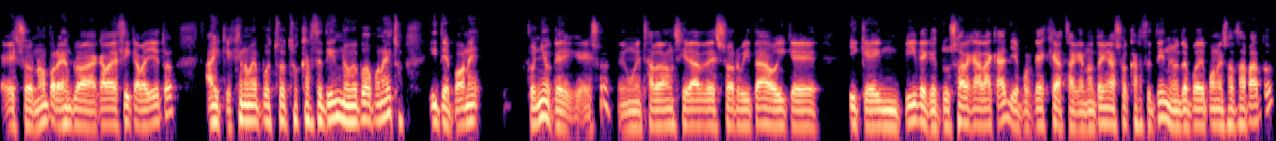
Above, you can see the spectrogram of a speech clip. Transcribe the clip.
eso, ¿no? Por ejemplo, acaba de decir Caballeto, ay, que es que no me he puesto estos calcetines, no me puedo poner esto. Y te pone, coño, que, eso, en un estado de ansiedad desorbitado y que, y que impide que tú salgas a la calle, porque es que hasta que no tengas esos calcetines no te puedes poner esos zapatos,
